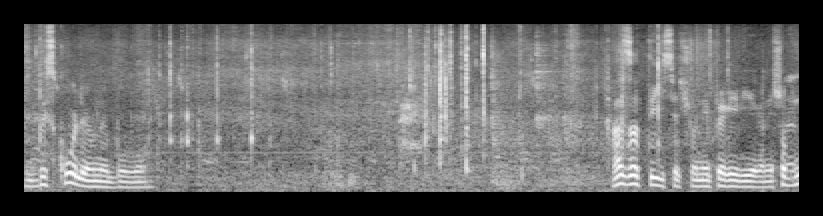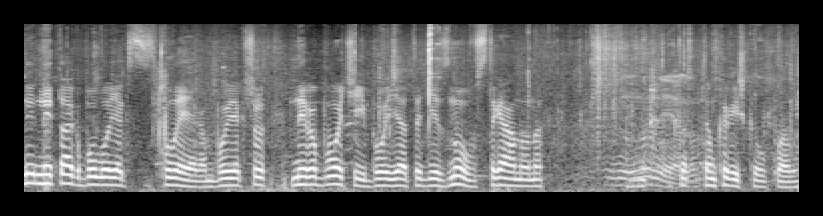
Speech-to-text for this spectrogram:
Без колів не було. А за тисячу не перевірений. Щоб не, не так було, як з плеєром. Бо якщо не робочий, бо я тоді знову встряну на. Ну ні, Та- ну, Там кришка впала.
